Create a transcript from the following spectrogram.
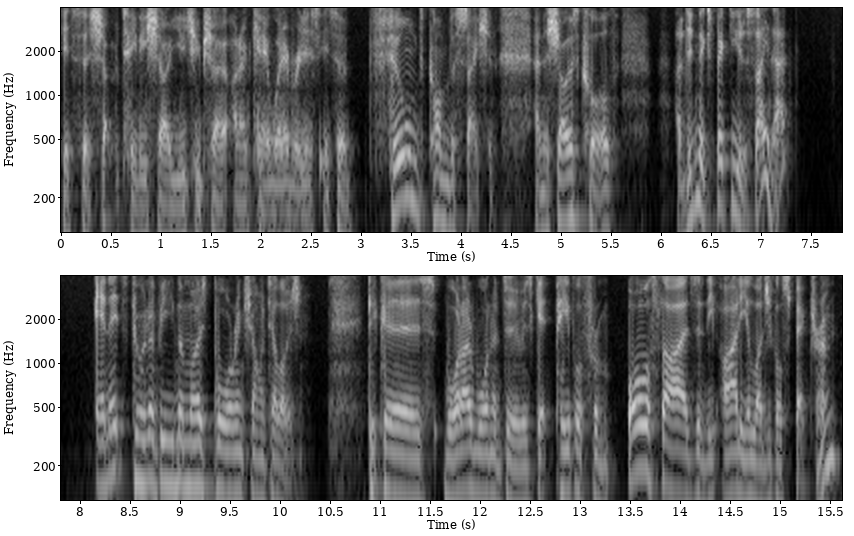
It's a show, TV show, YouTube show, I don't care, whatever it is. It's a filmed conversation. And the show is called I Didn't Expect You to Say That. And it's going to be the most boring show on television. Because what I want to do is get people from all sides of the ideological spectrum,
